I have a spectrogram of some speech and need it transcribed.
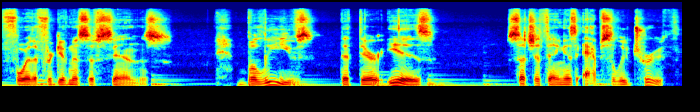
for the forgiveness of sins believes that there is such a thing as absolute truth.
